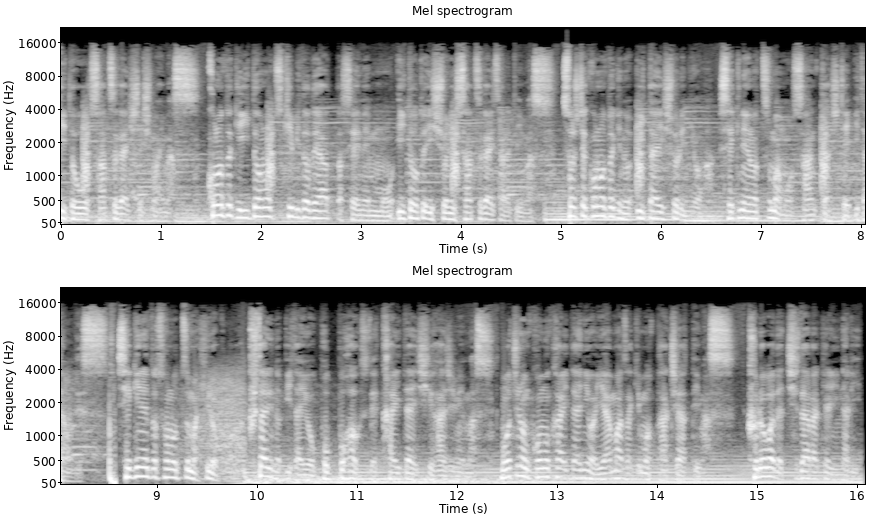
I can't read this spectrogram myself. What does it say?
伊藤を殺害してしまいます。この時伊藤の付き人であった青年も伊藤と一緒に殺害されています。そしてこの時の遺体処理には、関根の妻も参加していたのです。関根とその妻ひろ子は、二人の遺体をポップハウスで解体し始めます。もちろんこの解体には山崎も立ち会っています。風呂場で血だらけになり、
